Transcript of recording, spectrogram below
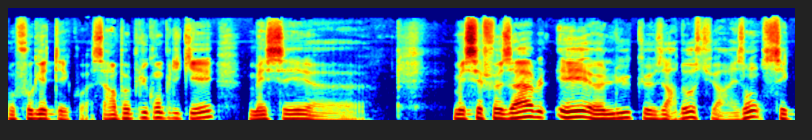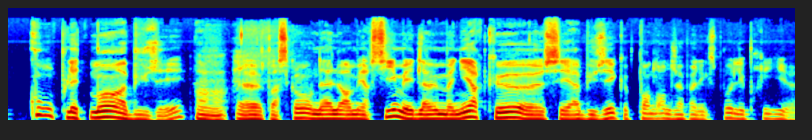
donc, faut guetter. quoi. C'est un peu plus compliqué, mais c'est euh, mais c'est faisable. Et euh, Luc Zardos, tu as raison, c'est complètement abusé euh, parce qu'on est à leur merci, mais de la même manière que euh, c'est abusé que pendant le Japan Expo, les prix, euh,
